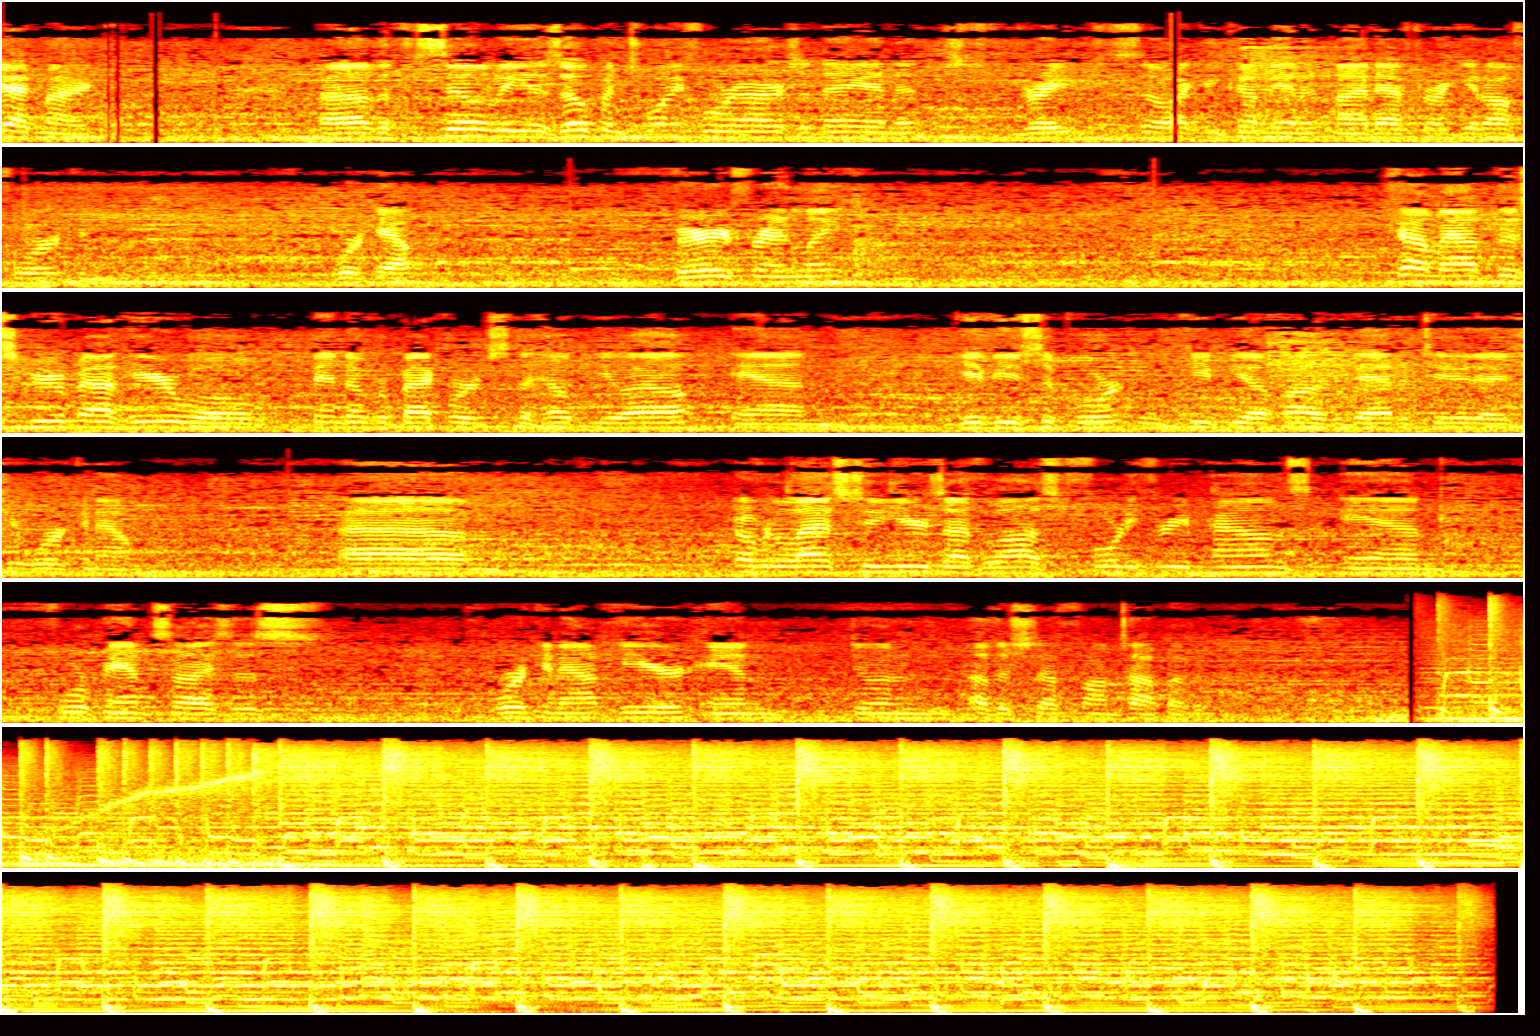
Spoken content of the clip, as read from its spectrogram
Chad Meyer. Uh, the facility is open 24 hours a day and it's great so I can come in at night after I get off work and work out. Very friendly. Come out, this group out here will bend over backwards to help you out and give you support and keep you a positive attitude as you're working out. Um, over the last two years, I've lost 43 pounds and four pant sizes working out here and doing other stuff on top of it.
